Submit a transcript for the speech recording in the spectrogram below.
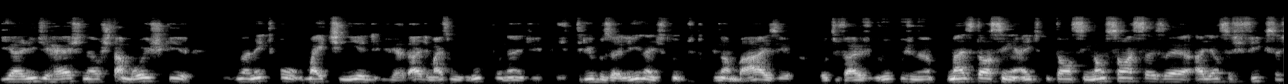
e ali de resto, né, os tamoios que não é nem tipo uma etnia de, de verdade, mais um grupo, né, de, de tribos ali, né, de, de tupinambás e outros vários grupos, né. Mas então assim, gente, então assim, não são essas é, alianças fixas,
